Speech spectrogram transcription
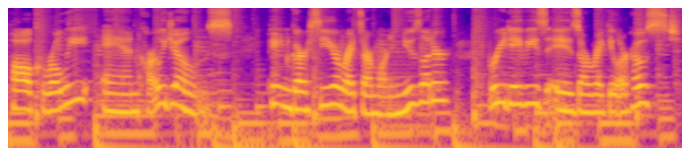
Paul Caroli, and Carly Jones. Peyton Garcia writes our morning newsletter. Bree Davies is our regular host.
